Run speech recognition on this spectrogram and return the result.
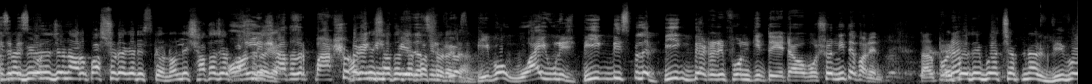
আপনার বিরোধের জন্য আরও পাঁচশো টাকা ডিসকাউন্ট অনলি সাত হাজার অনলি সাত হাজার পাঁচশো টাকা পেয়ে 7,500 যাচ্ছেন। টাকা। ভিভো ওয়াই উনিশ big display big battery phone কিন্তু এটা অবশ্য নিতে পারেন। তারপরে? এরপরে দেখব হচ্ছে আপনার Vivo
